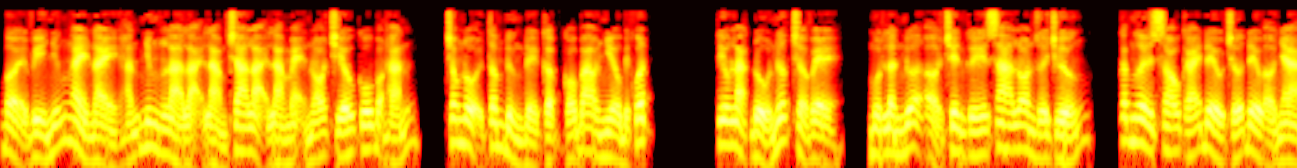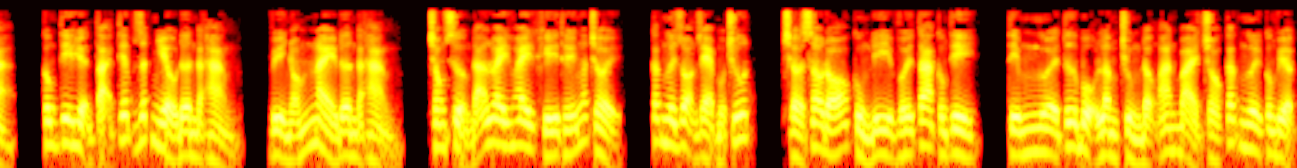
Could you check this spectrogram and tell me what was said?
bởi vì những ngày này hắn nhưng là lại làm cha lại làm mẹ nó chiếu cố bọn hắn, trong nội tâm đừng đề cập có bao nhiêu bị khuất tiêu lạc đổ nước trở về, một lần nữa ở trên ghế salon dưới trướng, các ngươi sau cái đều chớ đều ở nhà, công ty hiện tại tiếp rất nhiều đơn đặt hàng, vì nhóm này đơn đặt hàng, trong xưởng đã loay hoay khí thế ngất trời, các ngươi dọn dẹp một chút, chờ sau đó cùng đi với ta công ty, tìm người tư bộ lâm trùng động an bài cho các ngươi công việc.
